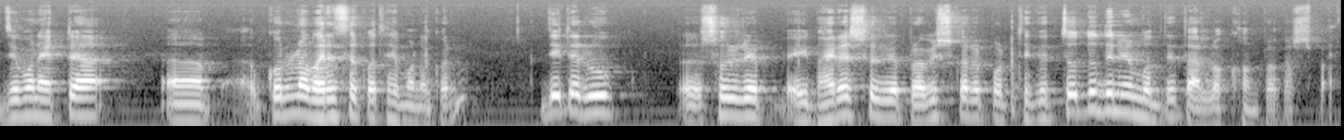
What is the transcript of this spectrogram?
যেমন একটা করোনা ভাইরাসের কথাই মনে করেন, যেটা রোগ শরীরে, এই ভাইরাস শরীরে প্রবেশ করার পর থেকে চোদ্দ দিনের মধ্যে তার লক্ষণ প্রকাশ পায়।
